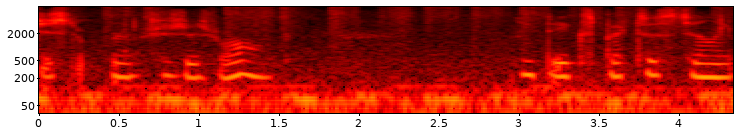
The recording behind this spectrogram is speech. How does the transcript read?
just it's just wrong. Like they expect us to like.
